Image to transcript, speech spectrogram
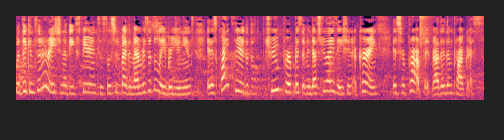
With the consideration of the experiences listed by the members of the labor unions, it is quite clear that the true purpose of industrialization occurring is for profit rather than progress.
